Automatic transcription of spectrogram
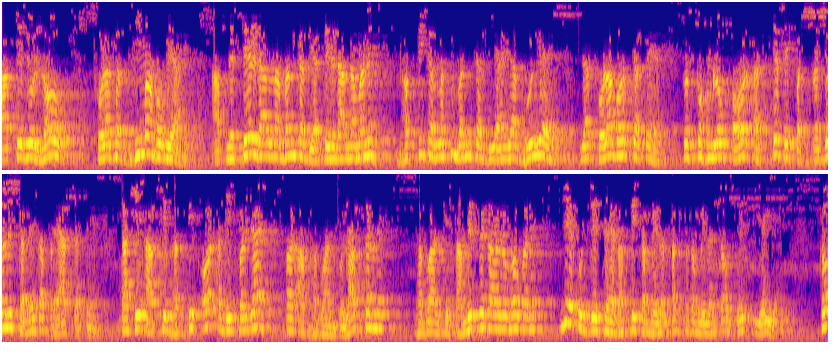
आपके जो लौ थोड़ा सा धीमा हो गया है, आपने तेल डालना बंद कर दिया। तेल डालना माने भक्ति करना बंद कर दिया है या भूल गए या थोड़ा बहुत करते हैं तो उसको हम लोग और अच्छे से प्रज्वलित करने का प्रयास करते हैं, ताकि आपकी भक्ति और अधिक बढ़ जाए और आप भगवान को लाभ कर लें, भगवान के सामिप्य का अनुभव करें। ये उद्देश्य है भक्ति सम्मेलन, भक्त सम्मेलन का उद्देश्य यही है। तो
